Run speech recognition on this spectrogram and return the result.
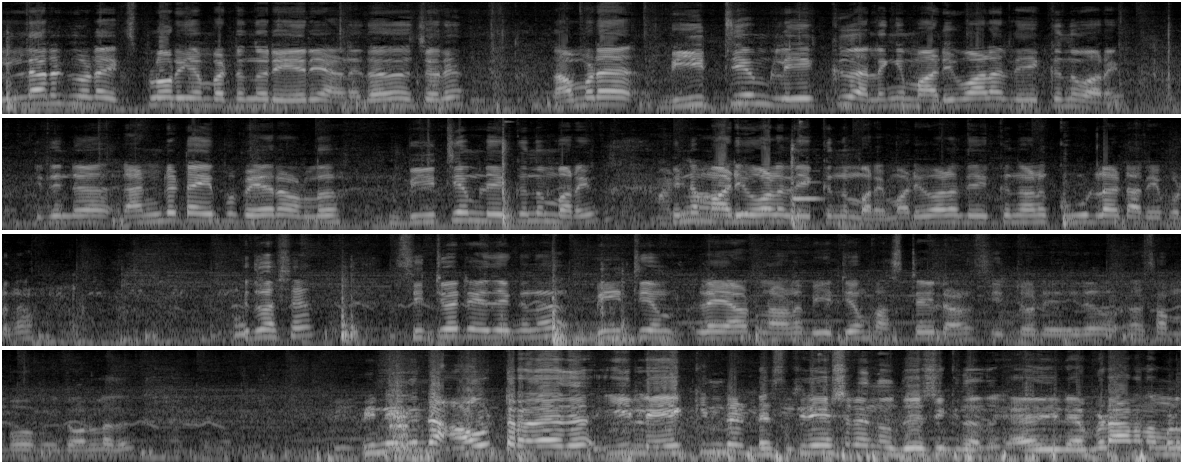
എല്ലാവർക്കും ഇവിടെ എക്സ്പ്ലോർ ചെയ്യാൻ പറ്റുന്ന ഒരു ഏരിയ ആണ്. ഇതെന്ന് വെച്ചാൽ നമ്മുടെ ബി ടി എം ലേക്ക് അല്ലെങ്കിൽ മടിവാള ലേക്ക് എന്ന് പറയും. ഇതിന്റെ രണ്ട് ടൈപ്പ് പേരാണുള്ളത്. ബി ടി എം ലേക്ക് എന്നും പറയും. പിന്നെ മടിവാള ലേക്ക് എന്നും പറയും. മടിവാള ലേക്ക് എന്നാണ് കൂടുതലായിട്ട് അറിയപ്പെടുന്നത്. ഇത് പക്ഷേ സിറ്റുവേറ്റ് ചെയ്തേക്കുന്നത് ബി ടി എം ലേ ഔട്ടിലാണ് ബി ടി എം ഫസ്റ്റ് ഏയിലാണ് സിറ്റുവേറ്റ് ഇത് സംഭവം ഇതുള്ളത്. പിന്നെ ഇതിന്റെ ഔട്ടർ അതായത് ഈ ലേക്കിന്റെ ഡെസ്റ്റിനേഷൻ എന്ന് ഉദ്ദേശിക്കുന്നത് എവിടെയാണ് നമ്മൾ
